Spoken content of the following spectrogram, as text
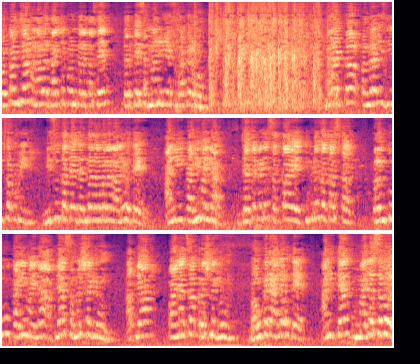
लोकांच्या मनावर राज्य कोण करत असेल तर ते सन्माननीय सुधाकर भाऊ. मला वाटतं पंधरा वीस पूर्वी मी सुद्धा त्या जनता दरबारात आले होते. आणि काही महिला ज्याच्याकडे सत्ता आहे तिकडे जात असतात. परंतु काही महिला आपल्या समस्या घेऊन आपल्या पाण्याचा प्रश्न घेऊन भाऊकडे आल्या होते. आणि त्या माझ्यासमोर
